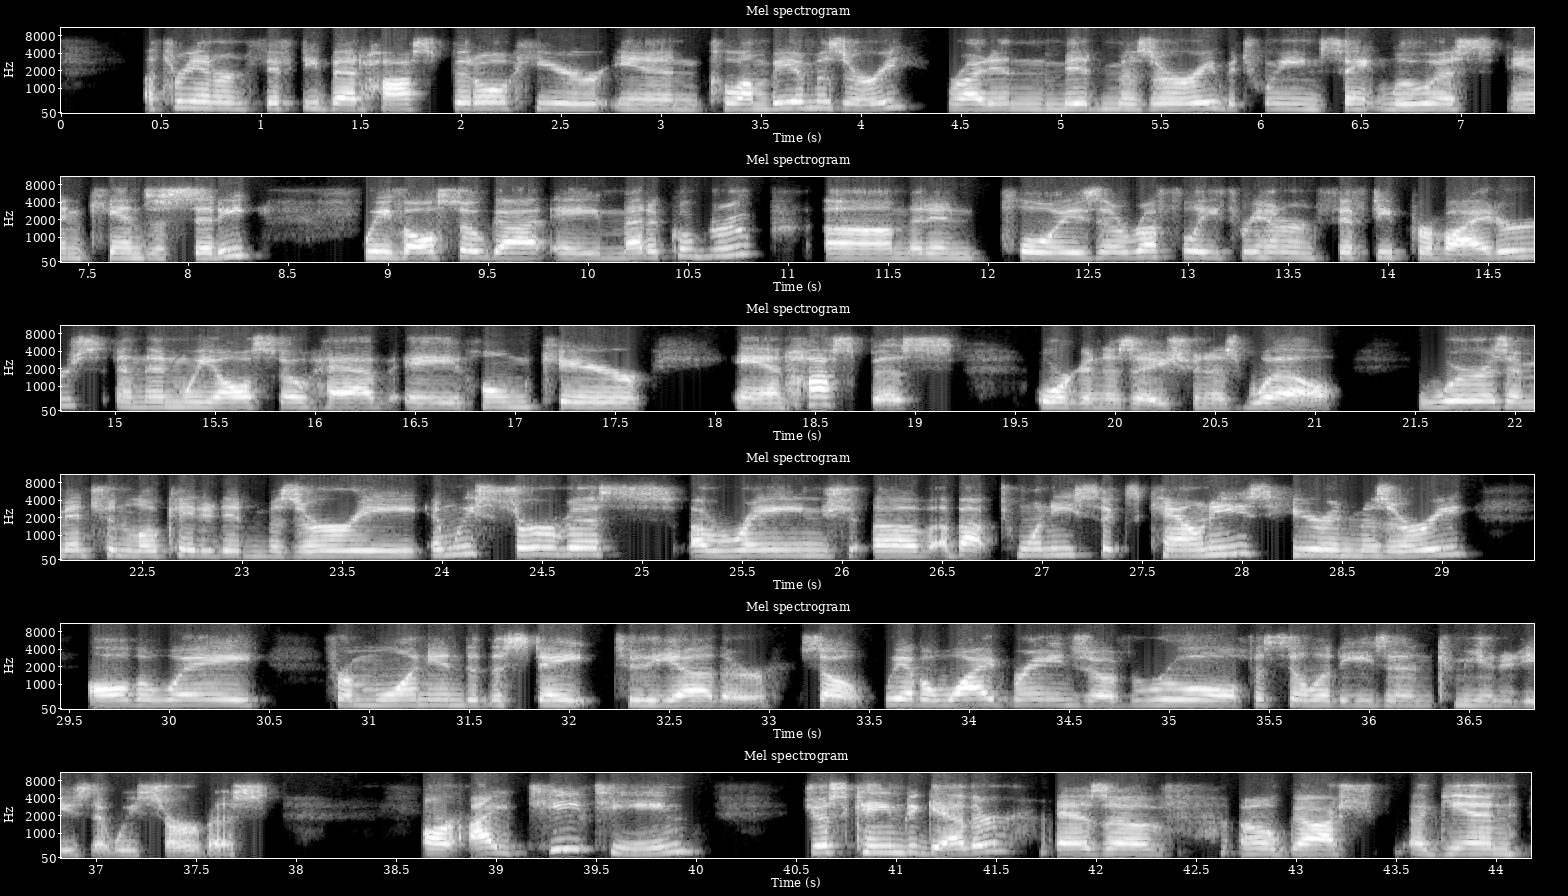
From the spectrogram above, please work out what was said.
a 350 bed hospital here in Columbia, Missouri, right in mid Missouri between St. Louis and Kansas City. We've also got a medical group um, that employs uh, roughly 350 providers. And then we also have a home care and hospice organization as well. We're, as I mentioned, located in Missouri, and we service a range of about 26 counties here in Missouri, all the way from one end of the state to the other. So we have a wide range of rural facilities and communities that we service. Our IT team just came together as of, oh gosh, again,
